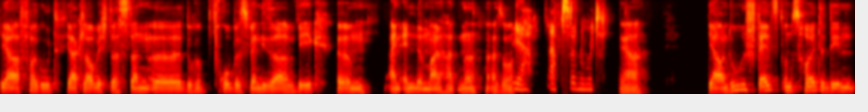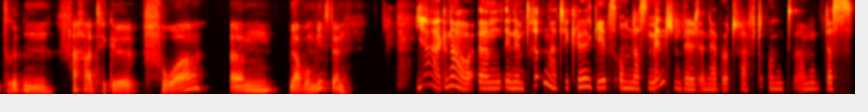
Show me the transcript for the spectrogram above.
Ja, voll gut. Ja, glaube ich, dass dann äh, du froh bist, wenn dieser Weg ähm, ein Ende mal hat, ne? Also. Ja, absolut. Ja. Ja, und du stellst uns heute den dritten Fachartikel vor. Ähm, ja, worum geht's denn? Ja, genau. Ähm, in dem dritten Artikel geht es um das Menschenbild in der Wirtschaft. Und ähm, das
